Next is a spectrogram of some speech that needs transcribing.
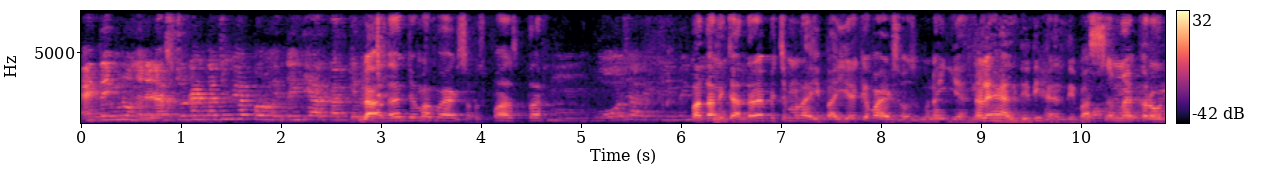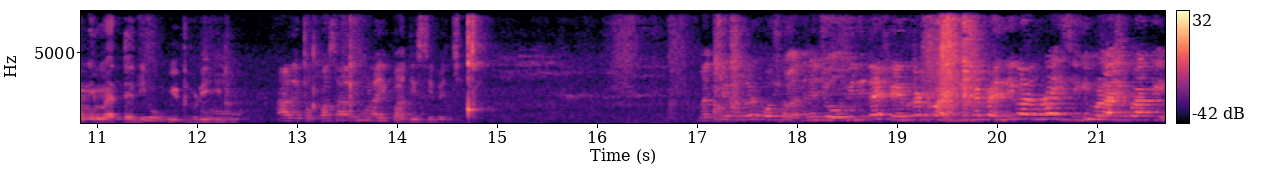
ਐਦਾਂ ਹੀ ਬਣਾਉਂਦੇ ਨੇ ਰੈਸਟੋਰੈਂਟਾਂ 'ਚ ਵੀ ਆਪਾਂ ਨੂੰ ਇਦਾਂ ਹੀ ਤਿਆਰ ਕਰਕੇ ਲਾਦਾ ਜਮਾ ਵਾਈਟ ਸੌਸ ਪਾਸਤਾ ਹੂੰ ਜ਼ਿਆਦਾ ਕਰੀਮੀ ਪਤਾ ਨਹੀਂ ਚੱਲ ਰਿਹਾ ਵਿੱਚ ਮਲਾਈ ਪਾਈ ਹੈ ਕਿ ਵਾਈਟ ਸੌਸ ਬਣਾਈ ਹੈ। ਨਾਲੇ ਹੈਲਦੀ ਦੀ ਹੈਲਦੀ ਬਸ ਮੈਕਰੋਨੀ ਮੈਦੇ ਦੀ ਹੋਊਗੀ ਥੋੜੀ ਜੀ ਆ ਦੇਖੋ ਆਪਾਂ ਸਾਰੀ ਮਲਾਈ ਪਾਤੀ ਸੀ ਵਿੱਚ। ਬੱਚੇ ਪੂਰੇ ਖੁਸ਼ ਹੋ ਜਾਂਦੇ ਨੇ? ਜੋ ਵੀ ਦੀ ਤਾਂ ਫੇਵਰਟ ਗਈ ਮੈਂ ਪਹਿਲੀ ਵਾਰ ਬਣਾਈ ਸੀਗੀ ਮਲਾਈ ਪਾ ਕੇ।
